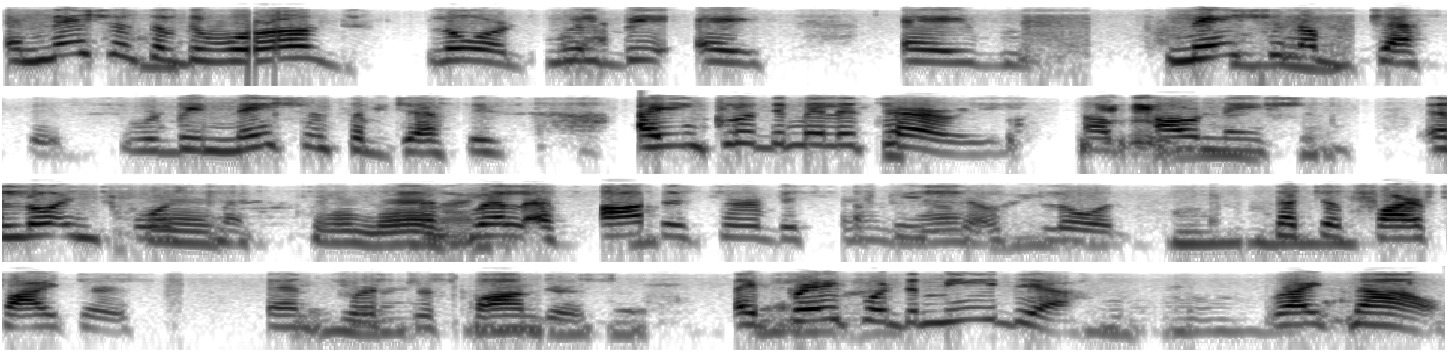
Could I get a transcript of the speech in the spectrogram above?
and nations of the world, Lord, will be a a nation of justice, will be nations of justice. I include the military of our nation and law enforcement, Amen. as well as other service officials, Lord, such as firefighters and first responders. I pray for the media right now.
